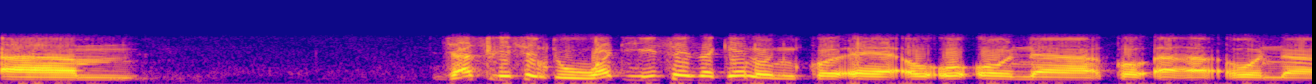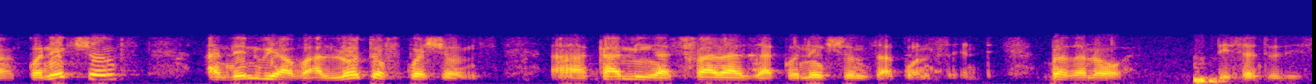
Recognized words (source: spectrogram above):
Um, just listen to what he says again on uh, on uh, uh, on uh, connections, and then we have a lot of questions uh, coming as far as connections are concerned. Brother Noah, listen to this.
